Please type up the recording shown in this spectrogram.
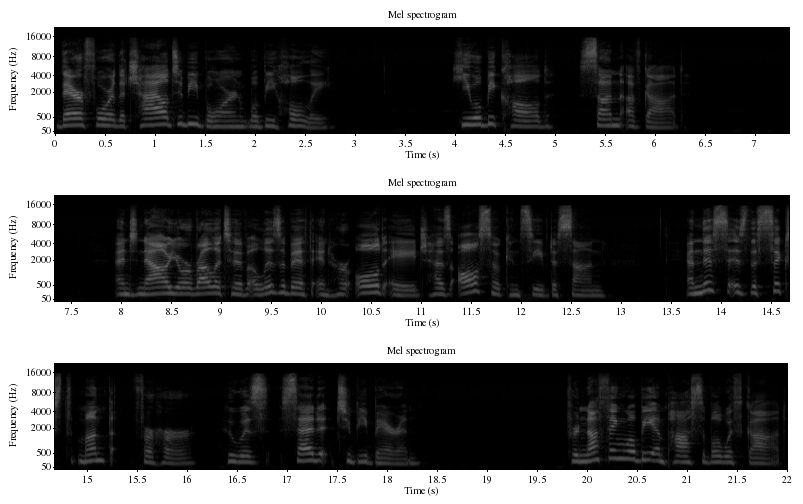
Therefore, the child to be born will be holy. He will be called Son of God. And now your relative Elizabeth, in her old age, has also conceived a son, and this is the sixth month for her who was said to be barren. For nothing will be impossible with God.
